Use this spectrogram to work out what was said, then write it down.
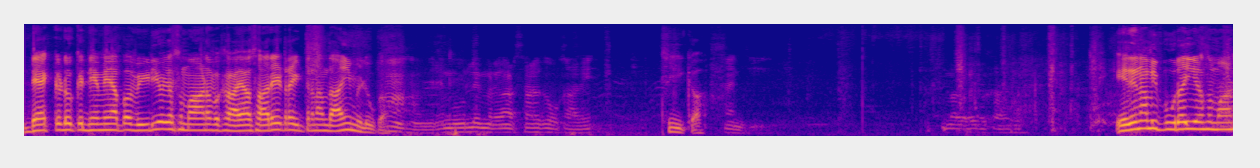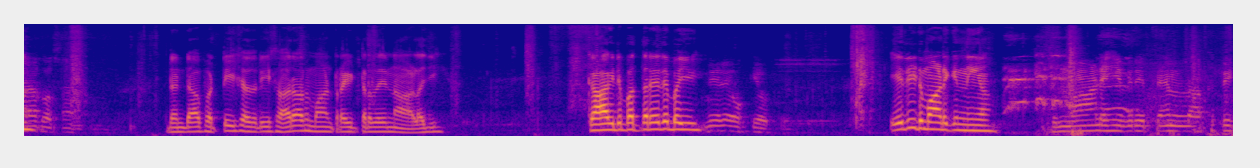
ਡੈਕ ਡੁੱਕ ਜਿਵੇਂ ਆਪਾਂ ਵੀਡੀਓ 'ਚ ਸਮਾਨ ਵਿਖਾਇਆ ਸਾਰੇ ਟਰੈਕਟਰਾਂ ਦਾ ਹੀ ਮਿਲੂਗਾ। ਹਾਂ ਹਾਂ ਵੀਰੇ ਮੂਲੇ ਮਰਗਾਰ ਸਾਰਾ ਕੋ ਵਿਖਾ ਦੇ। ਠੀਕ ਆ। ਹਾਂਜੀ। ਮਗਰ ਵਿਖਾ ਦੇ। ਇਹਦੇ ਨਾਲ ਵੀ ਪੂਰਾ ਹੀ ਆ ਸਮਾਨ। ਡੰਡਾ ਫੱਟੀ ਛਤਰੀ ਸਾਰਾ ਸਮਾਨ ਟਰੈਕਟਰ ਦੇ ਨਾਲ ਆ ਜੀ। ਕਾਗਜ਼ ਪੱਤਰ ਇਹਦੇ ਬਈ? ਵੀਰੇ ਓਕੇ ਓਕੇ। ਇਹਦੀ ਡਿਮਾਂਡ ਕਿੰਨੀ ਆ? ਡਿਮਾਂਡ ਇਹ ਵੀਰੇ 3 ਲੱਖ ਤੇ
